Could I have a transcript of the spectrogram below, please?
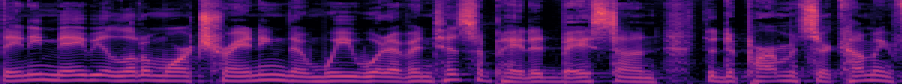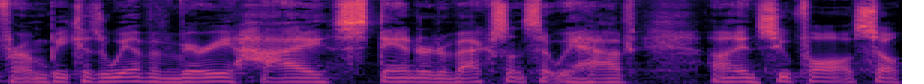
they need maybe a little more training than we would have anticipated based on the departments they're coming from because we have a very high standard of excellence that we have uh, in Sioux Falls. So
